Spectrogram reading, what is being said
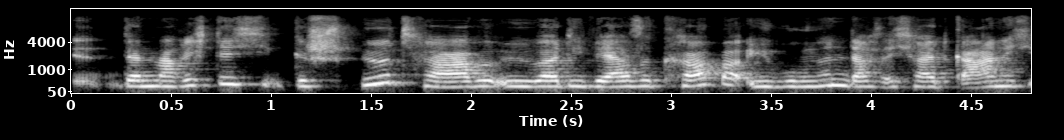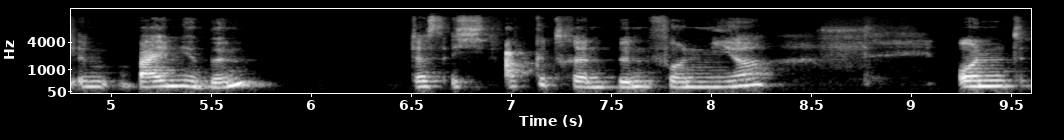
äh, dann mal richtig gespürt habe über diverse Körperübungen, dass ich halt gar nicht bei mir bin, dass ich abgetrennt bin von mir und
